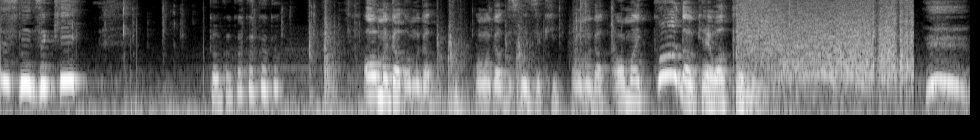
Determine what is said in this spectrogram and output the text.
This needs a key. Go, go, go, go, go, go. Oh my god, oh my god. Oh my god, this needs a key. Oh my god, oh my god. Okay, well, kill me.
